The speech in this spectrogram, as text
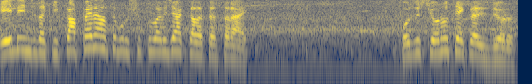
50. dakika penaltı vuruşu kullanacak Galatasaray. Pozisyonu tekrar izliyoruz.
